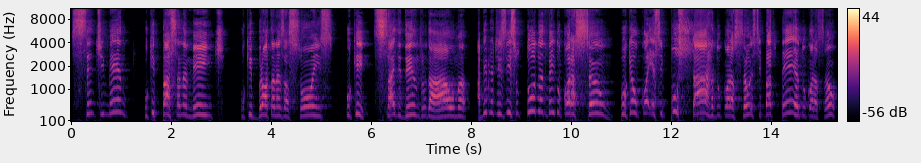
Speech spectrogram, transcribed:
sentimento. O que passa na mente, o que brota nas ações, o que sai de dentro da alma. A Bíblia diz isso tudo vem do coração, porque esse pulsar do coração, esse bater do coração,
